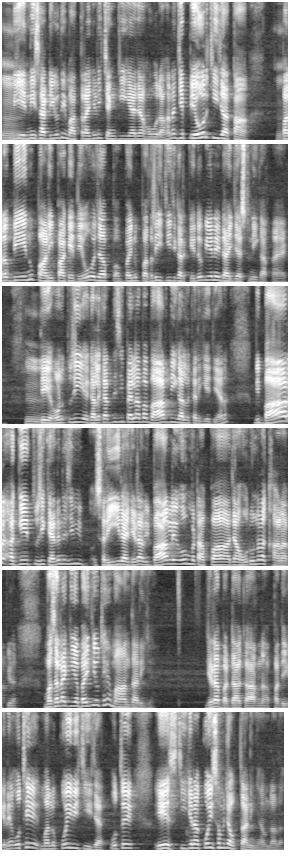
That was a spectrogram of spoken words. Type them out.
ਵੀ ਇੰਨੀ ਸਾਡੀ ਉਹਦੀ ਮਾਤਰਾ ਜਿਹੜੀ ਚੰਗੀ ਹੈ ਜਾਂ ਹੋਰ ਆ ਹਨਾ ਜੇ ਪਿਓਰ ਚੀਜ਼ ਆ ਤਾਂ। ਪਰ ਵੀ ਇਹਨੂੰ ਪਾਣੀ ਪਾ ਕੇ ਦਿਓ ਜਾਂ ਇਹਨੂੰ ਪਤਲੀ ਚੀਜ਼ ਕਰਕੇ ਦਿਓ ਵੀ ਇਹਨੇ ਡਾਈਜੈਸਟ ਨਹੀਂ ਕਰਨਾ ਹੈਗਾ। ਤੇ ਹੁਣ ਤੁਸੀਂ ਇਹ ਗੱਲ ਕਰਦੇ ਸੀ ਪਹਿਲਾਂ ਆਪਾਂ ਬਾਹਰ ਦੀ ਗੱਲ ਕਰੀਏ ਜੇ ਹਨਾ। ਵੀ ਬਾਹਰ ਅੱਗੇ ਤੁਸੀਂ ਕਹਿੰਦੇ ਨੇ ਸੀ ਵੀ ਸਰੀਰ ਹੈ ਜਿਹੜਾ ਵੀ ਬਾਹਰਲੇ ਉਹ ਮੋਟਾਪਾ ਜਾਂ ਹੋਰ ਉਹਨਾਂ ਦਾ ਖਾਣਾ ਪੀਣਾ। ਮਸਲਾ ਕੀ ਹੈ ਬਾਈ ਜੀ ਉੱਥੇ ਇਮਾਨਦਾਰੀ ਹੈ। ਜਿਹੜਾ ਵੱਡਾ ਕਾਰਨ ਆਪਾਂ ਦੇਖਦੇ ਹਾਂ ਉੱਥੇ ਮੰਨ ਲਓ ਕੋਈ ਵੀ ਚੀਜ਼ ਹੈ ਉੱਥੇ ਇਸ ਚੀਜ਼ ਨਾਲ ਕੋਈ ਸਮਝੌਤਾ ਨਹੀਂ ਹੈ ਉਹਨਾਂ ਦਾ।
